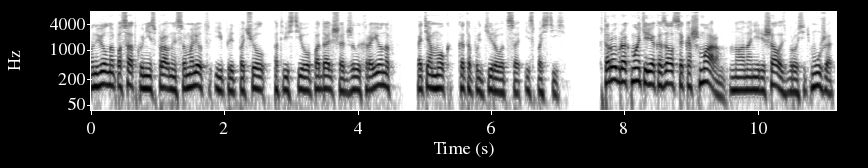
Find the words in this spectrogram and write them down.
Он вел на посадку неисправный самолет и предпочел отвезти его подальше от жилых районов, хотя мог катапультироваться и спастись. Второй брак матери оказался кошмаром, но она не решалась бросить мужа,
